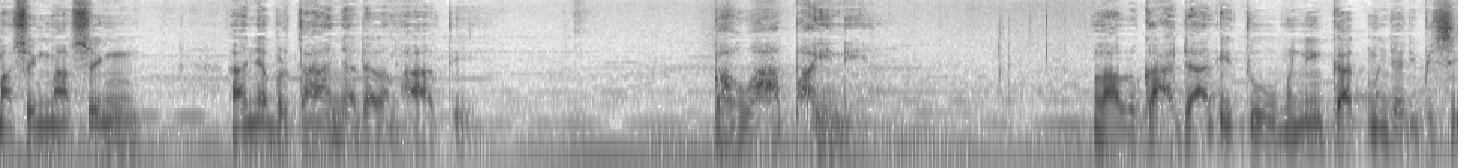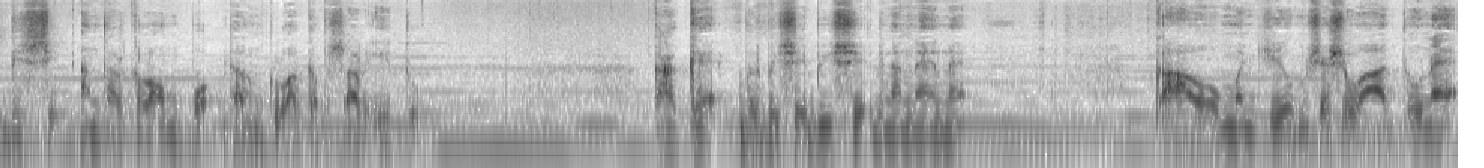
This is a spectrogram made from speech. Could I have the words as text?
Masing-masing hanya bertanya dalam hati, bau apa ini? Lalu keadaan itu meningkat menjadi bisik-bisik antar kelompok dalam keluarga besar itu. Kakek berbisik-bisik dengan nenek. Kau mencium sesuatu, Nek?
